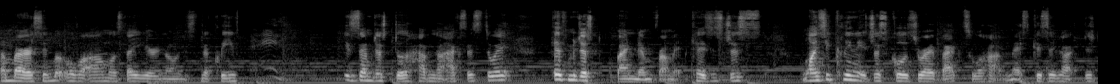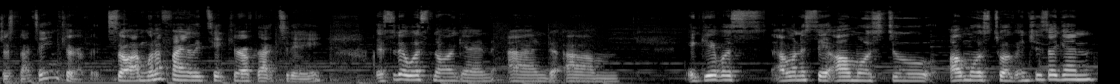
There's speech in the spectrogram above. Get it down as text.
embarrassing, but over almost a year now. It's not clean. Kids them just don't have no access to it let me just ban them from it because it's just once you clean it, it just goes right back to a hot mess because they're not they're just not taking care of it. So i'm gonna finally take care of that today. Yesterday was snow again and um it gave us i want to say almost to almost 12 inches again.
